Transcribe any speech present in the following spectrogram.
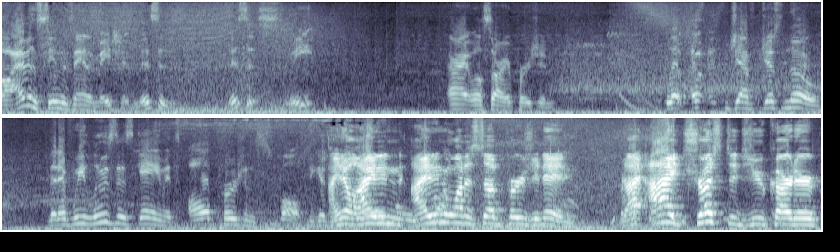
Oh, I haven't seen this animation. This is this is sweet. All right, well, sorry, Persian. Look, uh, Jeff, just know that if we lose this game, it's all Persian's fault because I know I didn't I didn't want to sub Persian in, but I I trusted you, Carter,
